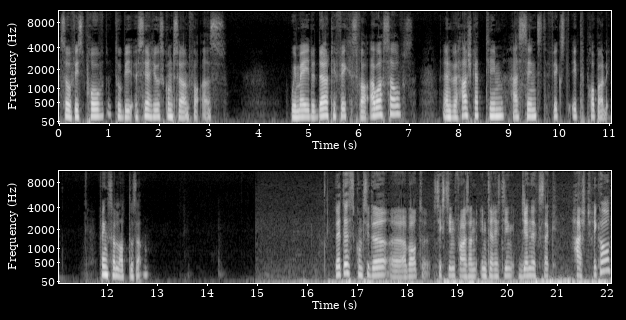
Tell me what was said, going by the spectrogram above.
so this proved to be a serious concern for us. We made a dirty fix for ourselves, and the Hashcat team has since fixed it properly. Thanks a lot to them. Let us consider uh, about 16,000 interesting DNSSEC hashed record.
